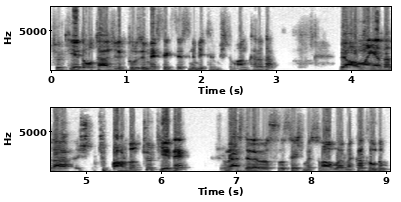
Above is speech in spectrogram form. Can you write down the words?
Türkiye'de otelcilik turizm meslek lisesini bitirmiştim Ankara'da. Ve Almanya'da da işte, pardon Türkiye'de üniversiteler arası seçme sınavlarına katıldım.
